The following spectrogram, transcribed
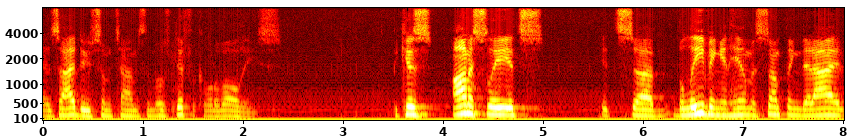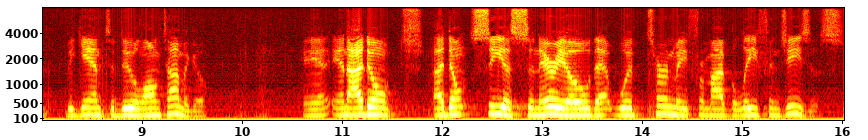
as I do sometimes, the most difficult of all these. Because honestly, it's, it's uh, believing in him is something that I began to do a long time ago. And, and I, don't, I don't see a scenario that would turn me from my belief in Jesus.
